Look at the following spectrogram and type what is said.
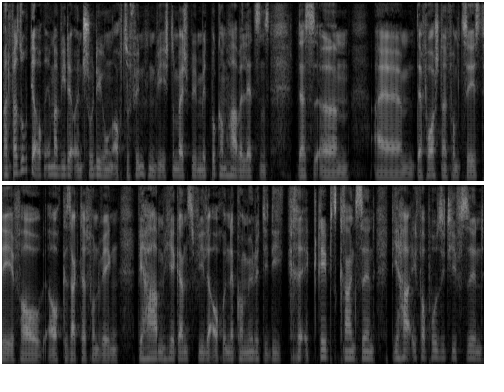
man versucht ja auch immer wieder Entschuldigungen auch zu finden, wie ich zum Beispiel mitbekommen habe letztens, dass ähm, ähm, der Vorstand vom CSD e.V. auch gesagt hat von wegen, wir haben hier ganz viele auch in der Community, die kre- krebskrank sind, die HIV-positiv sind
